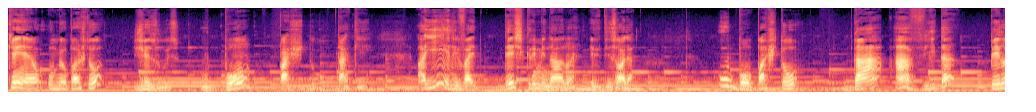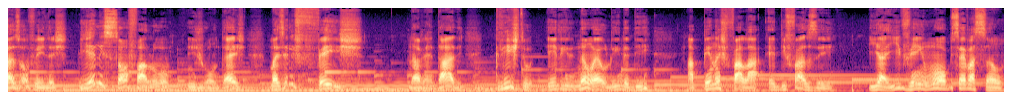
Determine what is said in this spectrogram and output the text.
Quem é o meu pastor? Jesus, o bom pastor. Está aqui. Aí ele vai discriminar, não é? Ele diz: Olha, o bom pastor dá a vida pelas ovelhas. E ele só falou em João 10, mas ele fez, na verdade, Cristo, ele não é o líder de apenas falar, é de fazer. E aí vem uma observação.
